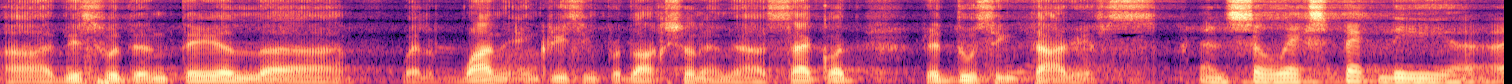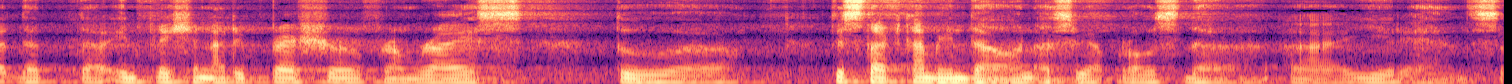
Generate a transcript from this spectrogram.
Uh, this would entail, uh, well, one, increasing production, and uh, second, reducing tariffs. And so we expect the, uh, that uh, inflationary pressure from rice to, uh, to start coming down as we approach the uh, year ends.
